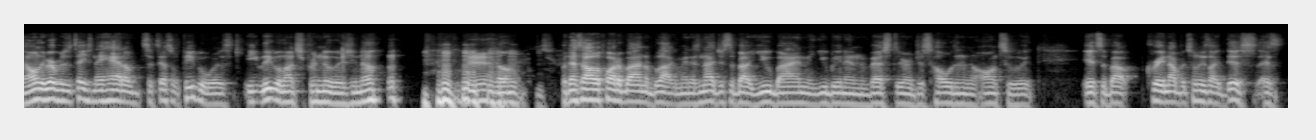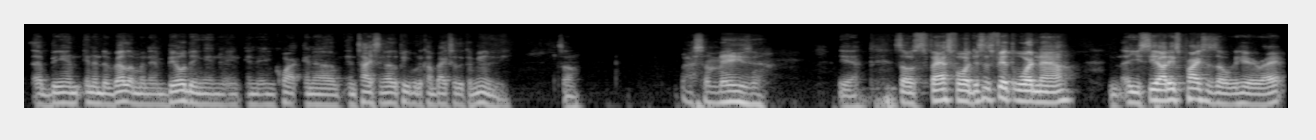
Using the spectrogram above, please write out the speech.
the only representation they had of successful people was illegal entrepreneurs you know Yeah. so, but that's all a part of buying the block, man. It's not just about you buying and you being an investor and just holding on to it. It's about creating opportunities like this as being in a development and building and and, and, and uh, enticing other people to come back to the community. So That's amazing. yeah. So fast forward. This is Fifth Ward now. You see all these prices over here, right?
